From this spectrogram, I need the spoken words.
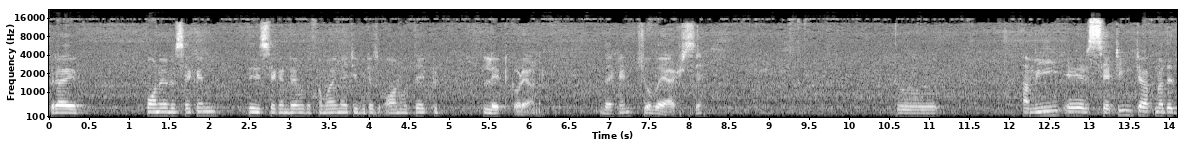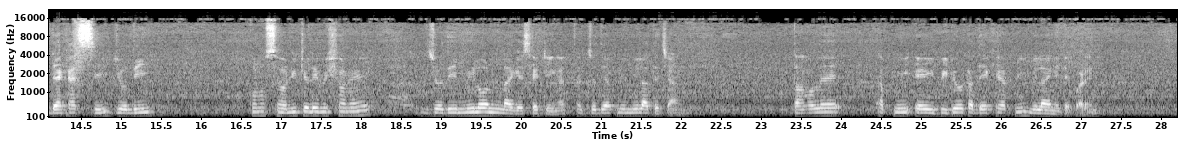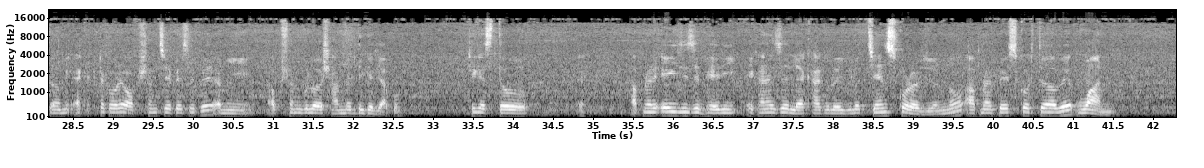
প্রায় পনেরো সেকেন্ড, তিরিশ সেকেন্ডের মতো সময় নেয় টিভিটা অন হতে একটু লেট করে অনেক। দেখেন চলে আসছে। তো আমি এর সেটিংটা আপনাদের দেখাচ্ছি। যদি কোনো সনি টেলিভিশনে যদি মিলন লাগে সেটিং অর্থাৎ যদি আপনি মিলাতে চান, তাহলে আপনি এই ভিডিওটা দেখে আপনি মিলাই নিতে পারেন। তো আমি এক একটা করে অপশন চেপে চেপে আমি অপশনগুলো সামনের দিকে যাব। ঠিক আছে, তো, আপনার এই যে যে ভেরি, এখানে যে লেখাগুলো, এগুলো চেঞ্জ করার জন্য আপনার প্রেস করতে হবে ওয়ান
